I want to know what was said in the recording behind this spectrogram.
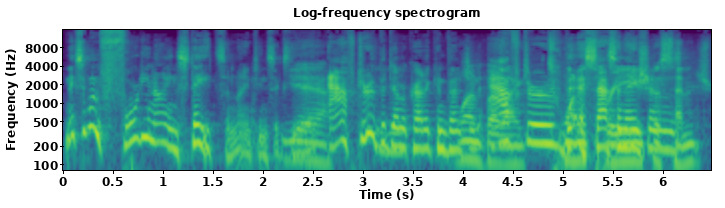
Nixon won 49 states in 1968 Yeah. after the mm-hmm. Democratic Convention, after like the assassination. percentage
